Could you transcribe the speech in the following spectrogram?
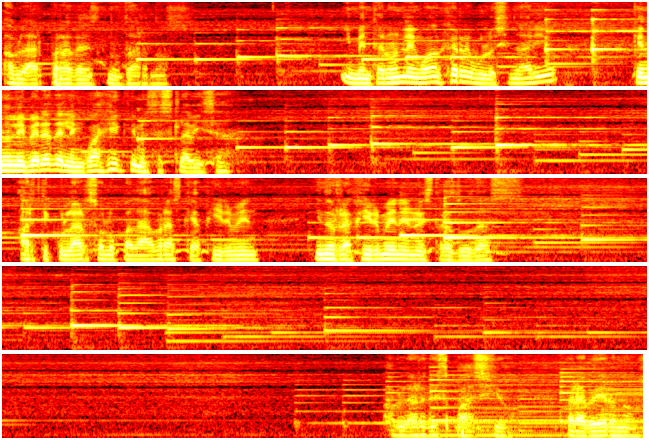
hablar para desnudarnos. Inventar un lenguaje revolucionario que nos libere del lenguaje que nos esclaviza. Articular solo palabras que afirmen y nos reafirmen en nuestras dudas. Hablar despacio para vernos.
